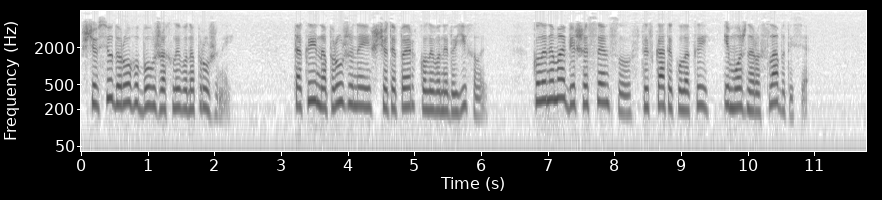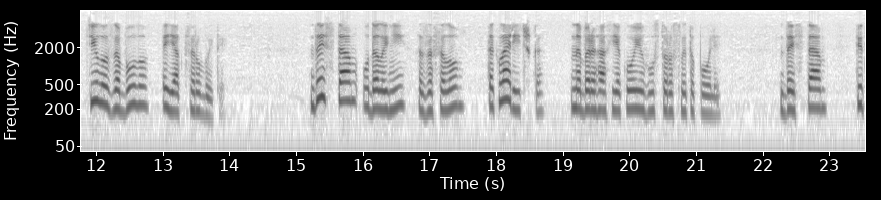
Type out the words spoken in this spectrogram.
що всю дорогу був жахливо напружений. Такий напружений, що тепер, коли вони доїхали, коли нема більше сенсу стискати кулаки і можна розслабитися, тіло забуло, як це робити. Десь там, у далині, за селом, текла річка, на берегах якої густо росли тополі. Десь там, під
